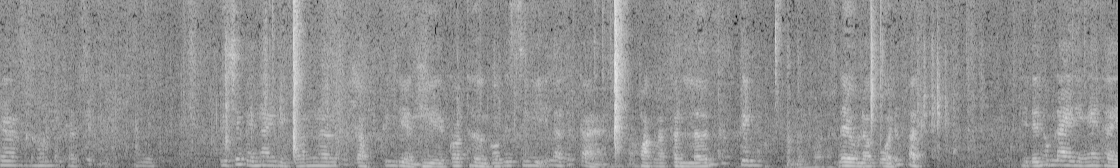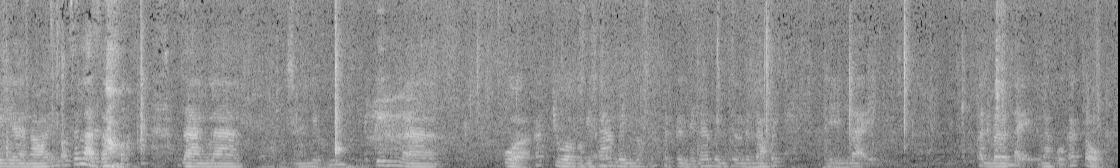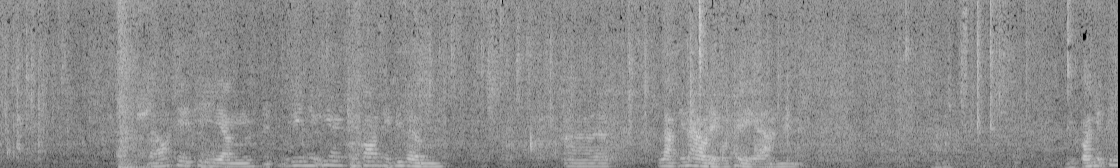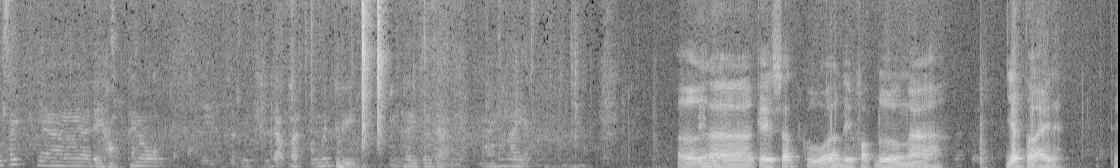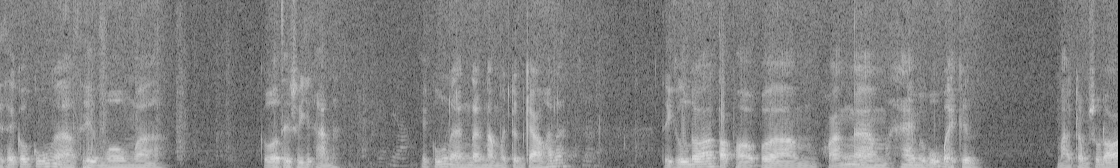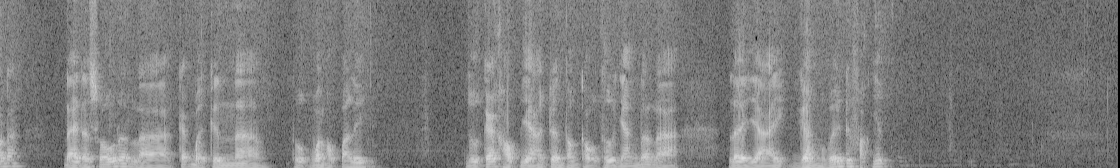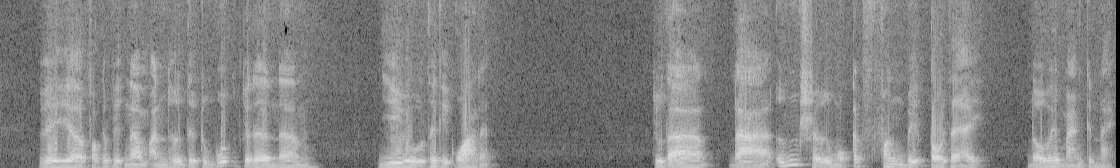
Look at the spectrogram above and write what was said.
Ca, từ trước đến nay thì con ờ, đọc kinh điển thì con thường có cái suy nghĩ là tất cả hoặc là phần lớn các kinh đều là của Đức Phật. Thì đến hôm nay thì nghe thầy ờ, nói rất là rõ rằng là những kinh mà của các chùa của Việt Nam mình hoặc các Phật tử Việt Nam mình thường được đọc ấy thì lại phần lớn lại là của các tổ đó thế thì um, như những chúng con thì bây giờ uh, làm thế nào để có thể um, có những kinh sách uh, để học theo đạo Phật Nguyên Thủy như thầy vừa giảng ngày hôm nay ạ? Ở uh, kệ sách của niệm Phật đường uh, giác tuệ đó thì thấy có cuốn uh, thiền môn uh, của thiền sư Nhất Hạnh cái cuốn đang đang nằm ở trên cao hết á. Thì cuốn đó tập hợp ờ, khoảng ờ, 24 bài kinh. Mà trong số đó đó đại đa số đó là các bài kinh ờ, thuộc văn học Bali. Được các học giả trên toàn cầu thừa nhận đó là lời dạy gần với Đức Phật nhất. Vì Phật giáo Việt Nam ảnh hưởng từ Trung Quốc cho nên nhiều thế kỷ qua đó, chúng ta đã ứng xử một cách phân biệt tồi tệ đối với mảng kinh này.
